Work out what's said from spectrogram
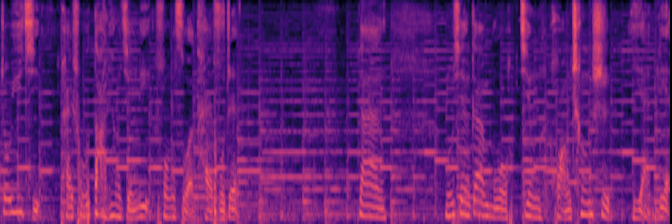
周一起派出大量警力封锁太福镇，但泸县干部竟谎称是演练。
